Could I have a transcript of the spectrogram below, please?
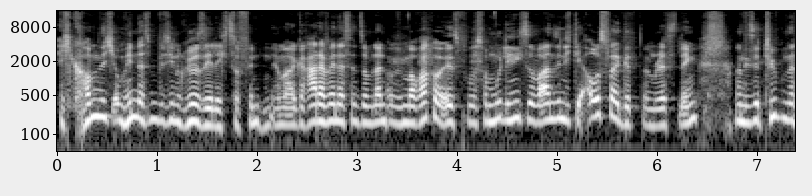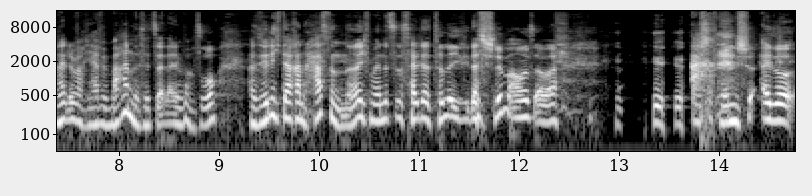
ich komme nicht umhin, das ein bisschen rührselig zu finden. Immer, gerade wenn das in so einem Land wie Marokko ist, wo es vermutlich nicht so wahnsinnig die Auswahl gibt im Wrestling. Und diese Typen dann halt einfach, ja, wir machen das jetzt halt einfach so. Was will ich daran hassen? Ne? Ich meine, es ist halt natürlich, sieht das schlimm aus, aber Ach Mensch, also.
